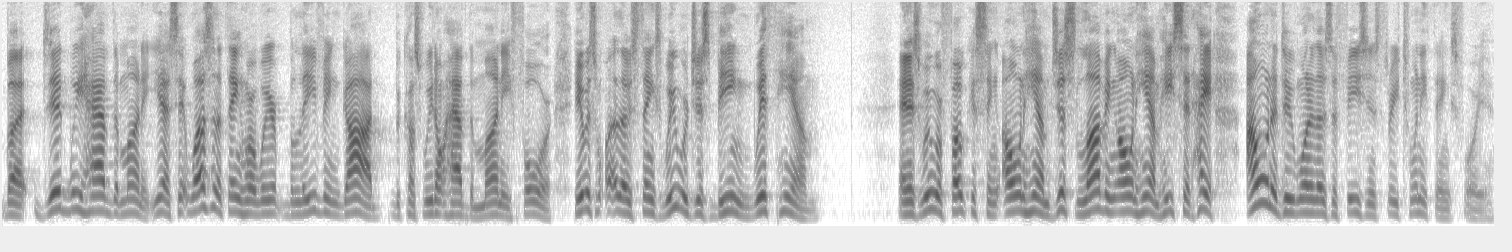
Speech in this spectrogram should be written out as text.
But did we have the money? Yes, it wasn't a thing where we are believing God because we don't have the money for. It was one of those things we were just being with Him. And as we were focusing on Him, just loving on Him, He said, Hey, I want to do one of those Ephesians 3:20 things for you.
